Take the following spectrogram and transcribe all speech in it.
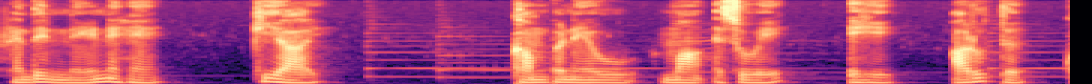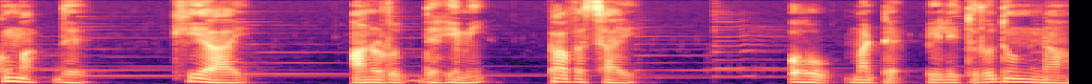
රැඳෙන්නේ නැහැ කියායි. කම්පණය වූ මා ඇසුවේ එහි අරුත කුමක්ද කියායි අනුරුද්ධ හිමි පවසයි. ඔහු මට පිළිතුරු දුන්නා.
